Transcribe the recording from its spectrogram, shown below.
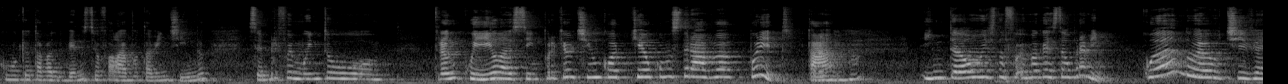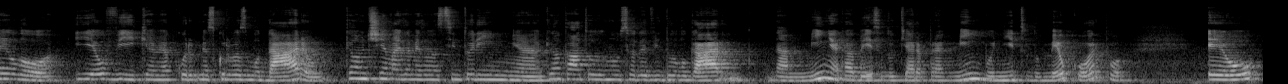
com o que eu tava vendo. Se eu falar, eu vou estar tá mentindo. Sempre fui muito tranquila, assim, porque eu tinha um corpo que eu considerava bonito, tá? Uhum. Então, isso não foi uma questão para mim. Quando eu tive a Elo e eu vi que minha curva, minhas curvas mudaram, que eu não tinha mais a mesma cinturinha, que não tava tudo no seu devido lugar na minha cabeça do que era para mim bonito do meu corpo, eu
